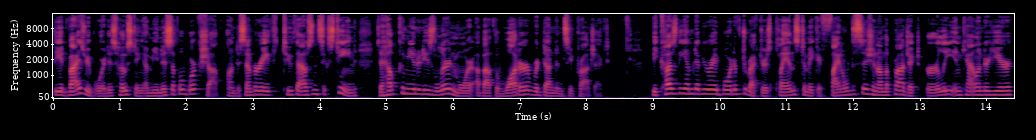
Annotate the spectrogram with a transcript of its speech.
the Advisory Board is hosting a municipal workshop on December 8, 2016 to help communities learn more about the Water Redundancy Project. Because the MWRA Board of Directors plans to make a final decision on the project early in calendar year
